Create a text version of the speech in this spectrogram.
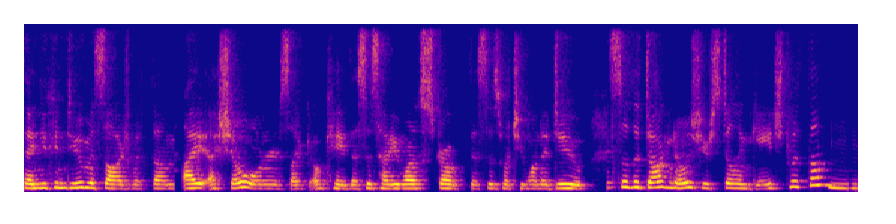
then you can do massage with them. I, I show owners like okay this is how you want to stroke this is what you want to do. So the dog knows you're still engaged with them.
